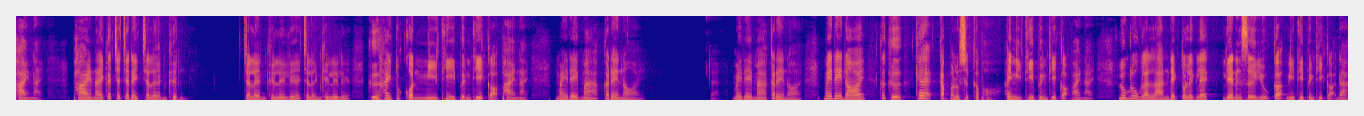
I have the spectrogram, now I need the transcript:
ภายใน ภายในก็จะจะได้เจริญขึ้น เจริญขึ้นเรื่อยๆ เจริญขึ้นเรื่อย ๆ คือให้ทุกคนมีที่พึ่งที่เกาะภายใน ไม่ได้มากก็ได้น้อย ไม่ได้มากก็ได้น้อย ไม่ได้น้อยก็คือแค่กลับมารู้สึกก็พอ ให้มีที่พึ่งที่เกาะภายใน ลูกๆหลานๆเด็กตัวเล็ก ๆ เรียนหนังสืออยู่ก็มีที่พึ่งที่เกาะได้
